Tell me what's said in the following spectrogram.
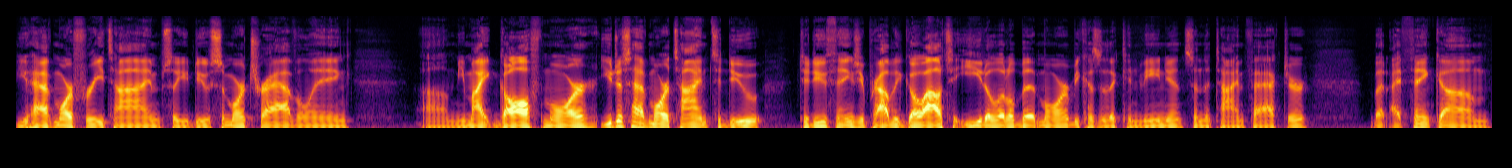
You have more free time, so you do some more traveling. Um, you might golf more. You just have more time to do to do things. You probably go out to eat a little bit more because of the convenience and the time factor. But I think um,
